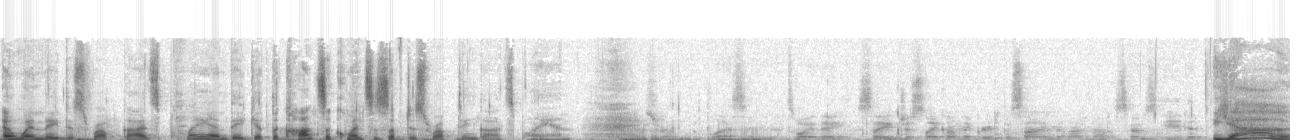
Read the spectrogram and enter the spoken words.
And when they disrupt God's plan, they get the consequences of disrupting God's plan. Disrupt the blessing. That's why they say, just like on the group assignment, I'm not associated. Yeah,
